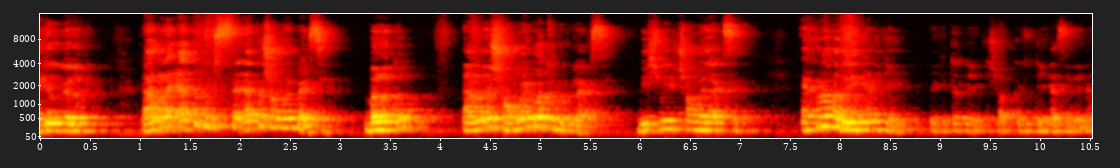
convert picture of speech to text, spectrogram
এটুকু গেল। আমরা এতটুকু এত সময় পাইছি, বলো তো? আমাদের সময় কতটুকু লাগছে? বিশ মিনিট সময় লাগছে। এখন আমাদের এখানে কি? সব কিছু ঠিক আছে কিনা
